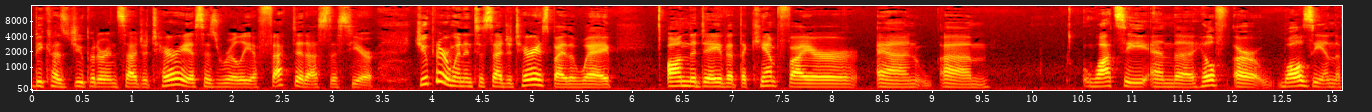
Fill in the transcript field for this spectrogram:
because Jupiter in Sagittarius has really affected us this year. Jupiter went into Sagittarius, by the way, on the day that the campfire and um, Woolsey and the hill or Woolsey and the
